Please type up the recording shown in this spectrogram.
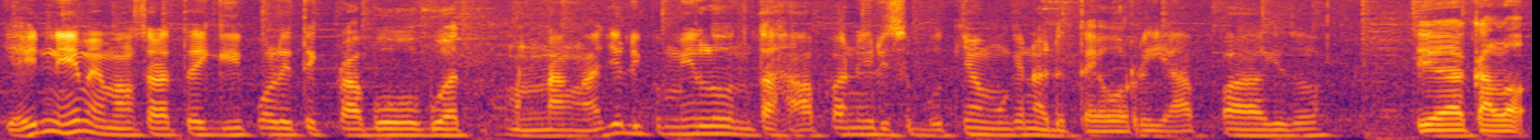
ya ini memang strategi politik Prabowo buat menang aja di pemilu. Entah apa nih disebutnya mungkin ada teori apa gitu. Ya kalau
